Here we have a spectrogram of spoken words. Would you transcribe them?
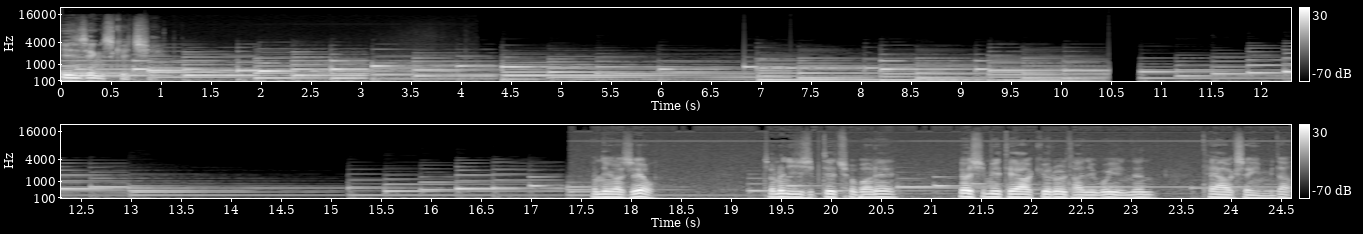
인생 스케치 안녕하세요. 저는 20대 초반에 열심히 대학교를 다니고 있는 대학생입니다.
